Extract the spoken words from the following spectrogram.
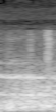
Oh.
